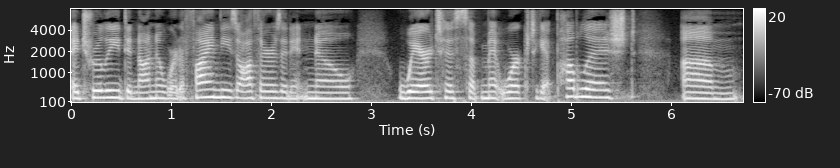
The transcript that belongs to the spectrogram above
I truly did not know where to find these authors. I didn't know where to submit work to get published. Um,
